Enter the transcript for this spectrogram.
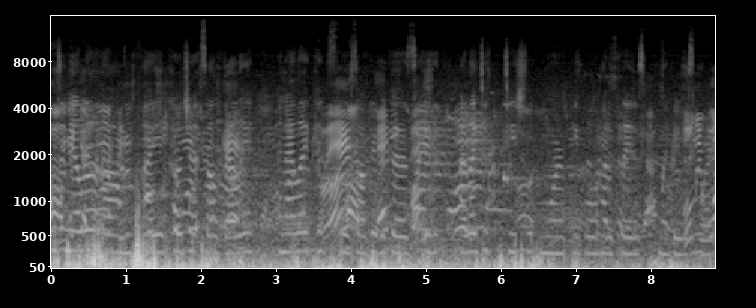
I'm Daniela. Um, I coach at South Valley, and I like kids soccer because it, I like to teach more people how to play my favorite sport.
